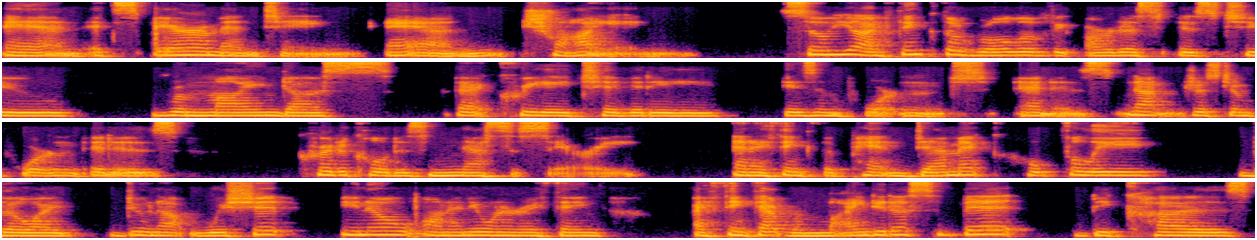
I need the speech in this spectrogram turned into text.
and experimenting and trying. So, yeah, I think the role of the artist is to remind us that creativity is important and is not just important, it is critical, it is necessary. And I think the pandemic, hopefully, though I do not wish it, you know, on anyone or anything, I think that reminded us a bit because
